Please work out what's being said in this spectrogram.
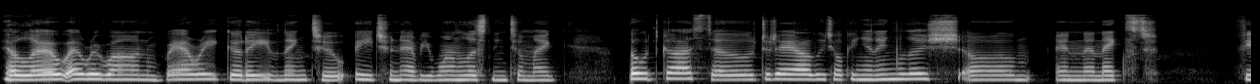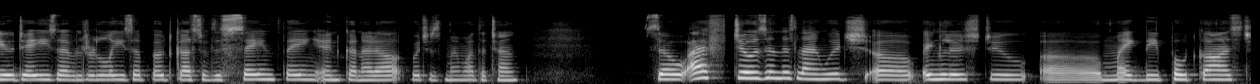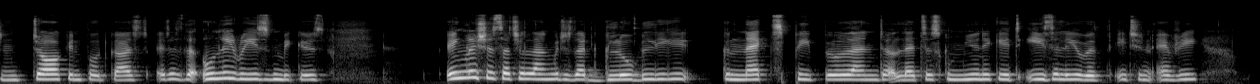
Hello, everyone. Very good evening to each and everyone listening to my podcast. So, today I'll be talking in English. Um, in the next few days, I will release a podcast of the same thing in Kannada, which is my mother tongue. So, I've chosen this language, uh, English, to uh, make the podcast and talk in podcast. It is the only reason because English is such a language that globally connects people and lets us communicate easily with each and every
